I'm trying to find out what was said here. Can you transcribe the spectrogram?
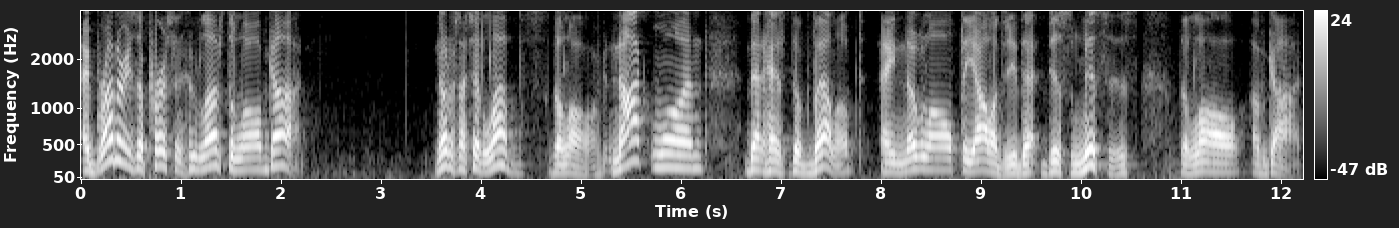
A brother is a person who loves the law of God. Notice I said loves the law of God, not one that has developed a no law theology that dismisses the law of God.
